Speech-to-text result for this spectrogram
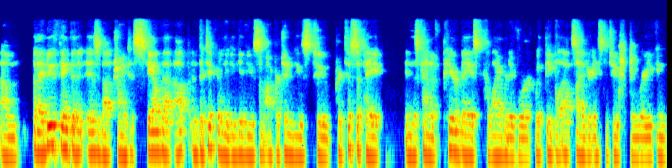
Um, but I do think that it is about trying to scale that up and particularly to give you some opportunities to participate in this kind of peer-based collaborative work with people outside your institution where you can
